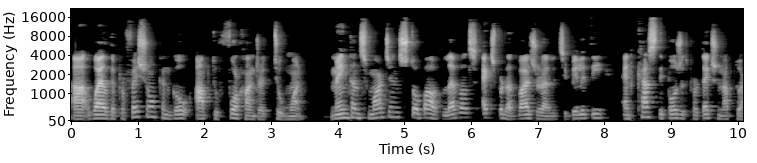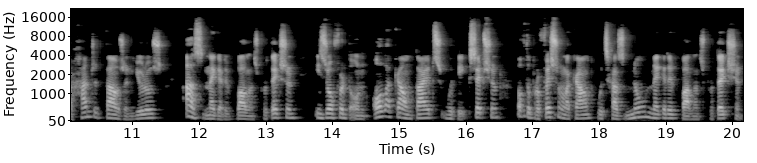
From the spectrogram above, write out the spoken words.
uh, while the professional can go up to 400 to 1. Maintenance margins, stop out levels, expert advisor eligibility, and cash deposit protection up to 100,000 euros as negative balance protection is offered on all account types with the exception of the professional account which has no negative balance protection.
